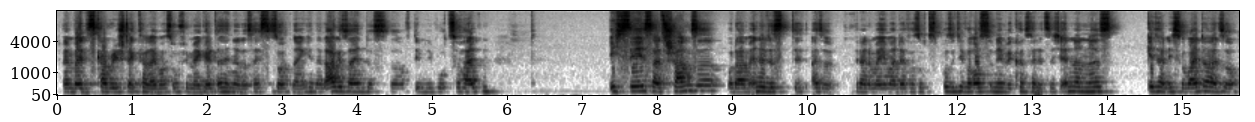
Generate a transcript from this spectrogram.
ich meine, bei Discovery steckt halt einfach so viel mehr Geld dahinter. Das heißt, sie sollten eigentlich in der Lage sein, das äh, auf dem Niveau zu halten. Ich sehe es als Chance oder am Ende des, also bin halt immer jemand, der versucht, das Positive rauszunehmen. Wir können es halt jetzt nicht ändern. Ne? Es geht halt nicht so weiter. Also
